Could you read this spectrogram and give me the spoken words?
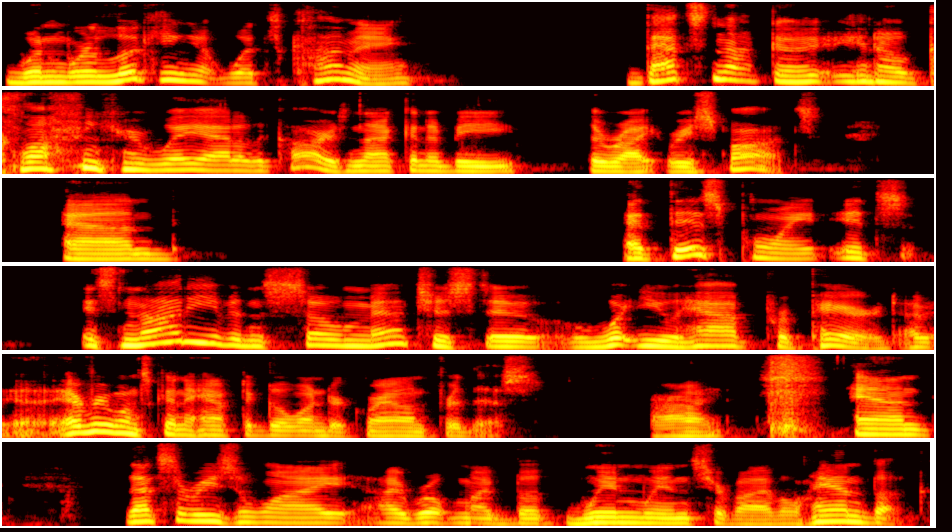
when we're looking at what's coming, that's not going you know, clawing your way out of the car is not going to be the right response. And at this point, it's it's not even so much as to what you have prepared. Uh, Everyone's going to have to go underground for this. All right. And that's the reason why I wrote my book, Win Win Survival Handbook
